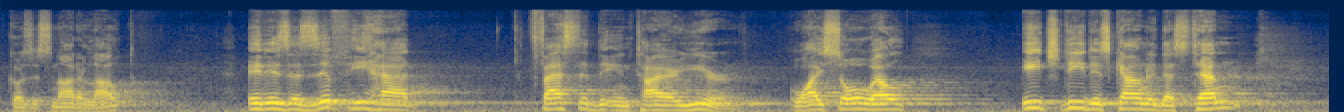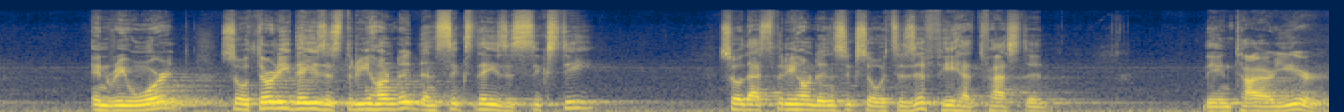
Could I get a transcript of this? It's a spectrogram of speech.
because it's not allowed, it is as if he had fasted the entire year. Why so? Well, each deed is counted as 10 in reward. So 30 days is 300 and 6 days is 60. So that's 306. So it's as if he had fasted the entire year.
